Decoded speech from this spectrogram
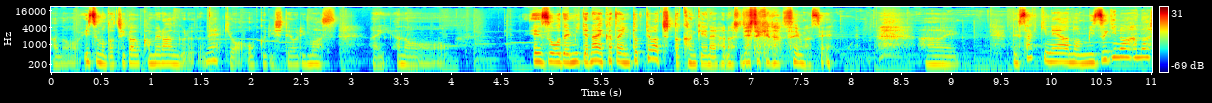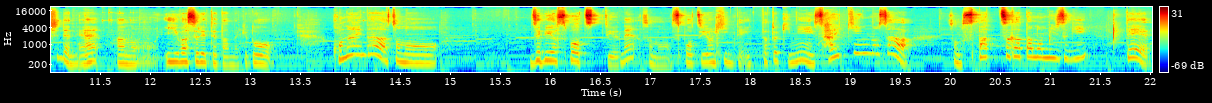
あのいつもと違うカメラアングルでね今日はお送りしております。はい。あの映像で見てない方にとってはちょっと関係ない話でしたけどすいません。はい。でさっきねあの水着の話でねあの言い忘れてたんだけどこの間そのゼビオスポーツっていうねそのスポーツ用品店行った時に最近のさそのスパッツ型の水着で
